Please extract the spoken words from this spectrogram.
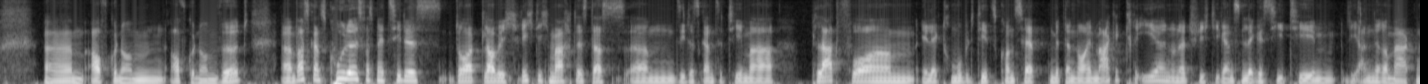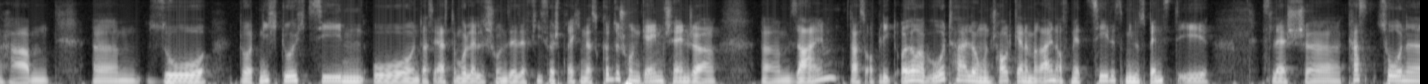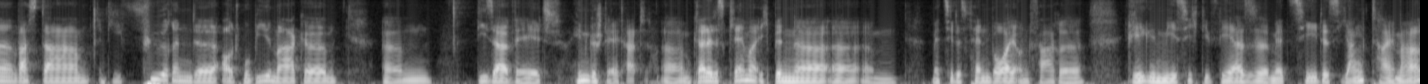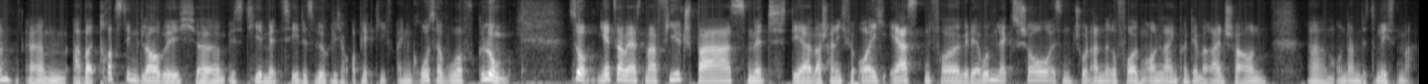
ähm, aufgenommen, aufgenommen wird. Ähm, was ganz cool ist, was Mercedes dort, glaube ich, richtig macht, ist, dass ähm, sie das ganze Thema Plattform, Elektromobilitätskonzept mit einer neuen Marke kreieren und natürlich die ganzen Legacy-Themen, die andere Marken haben, ähm, so dort nicht durchziehen. Und das erste Modell ist schon sehr, sehr vielversprechend. Das könnte schon ein Gamechanger ähm, sein. Das obliegt eurer Beurteilung und schaut gerne mal rein auf mercedes-benz.de slash äh, Kassenzone, was da die führende Automobilmarke ähm, dieser Welt hingestellt hat. Ähm, kleiner Disclaimer, ich bin äh, äh, ähm, Mercedes-Fanboy und fahre regelmäßig diverse Mercedes-Youngtimer. Ähm, aber trotzdem glaube ich, äh, ist hier Mercedes wirklich auch objektiv ein großer Wurf gelungen. So, jetzt aber erstmal viel Spaß mit der wahrscheinlich für euch ersten Folge der Wimlex Show. Es sind schon andere Folgen online, könnt ihr mal reinschauen. Ähm, und dann bis zum nächsten Mal.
